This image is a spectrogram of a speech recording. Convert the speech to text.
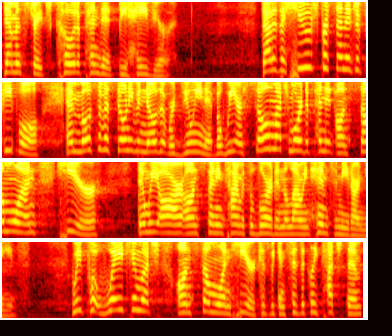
demonstrates codependent behavior. That is a huge percentage of people, and most of us don't even know that we're doing it. But we are so much more dependent on someone here than we are on spending time with the Lord and allowing Him to meet our needs. We put way too much on someone here because we can physically touch them,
